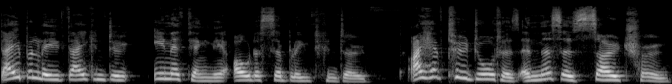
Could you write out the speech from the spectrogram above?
They believe they can do anything their older sibling can do. I have two daughters, and this is so true.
